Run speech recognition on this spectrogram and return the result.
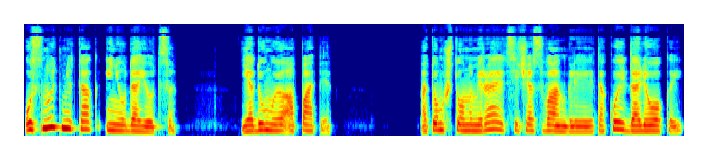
Уснуть мне так и не удается. Я думаю о папе, о том, что он умирает сейчас в Англии, такой далекой,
